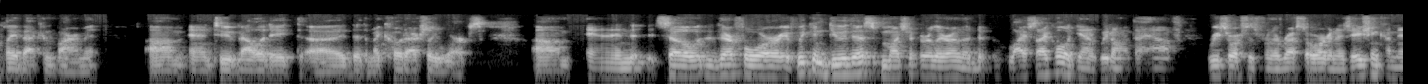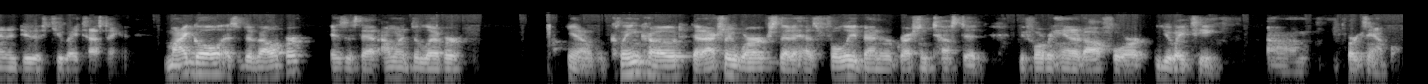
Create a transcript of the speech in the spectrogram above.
playback environment um, and to validate uh, that my code actually works. Um, and so therefore, if we can do this much earlier in the life cycle, again, we don't have to have resources from the rest of the organization come in and do this QA testing. My goal as a developer is, is that I want to deliver you know, clean code that actually works, that it has fully been regression tested before we hand it off for UAT, um, for example,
